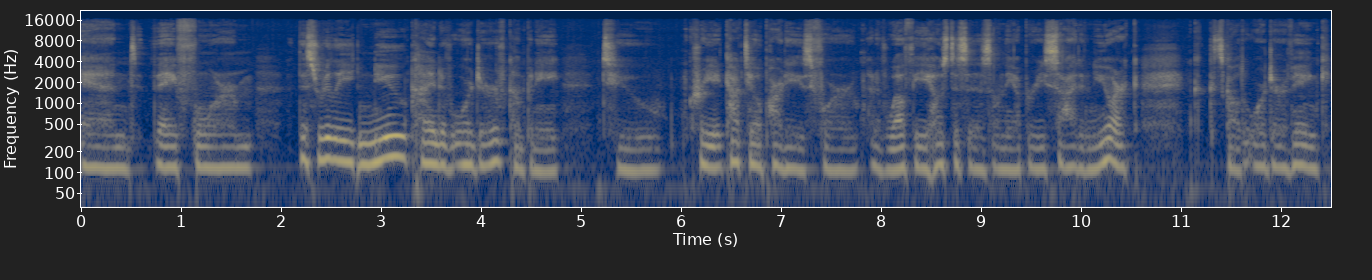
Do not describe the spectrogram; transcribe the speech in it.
and they form this really new kind of hors d'oeuvre company to create cocktail parties for kind of wealthy hostesses on the Upper East Side of New York. It's called Hors d'oeuvre Inc.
